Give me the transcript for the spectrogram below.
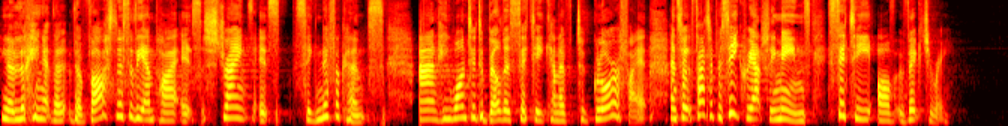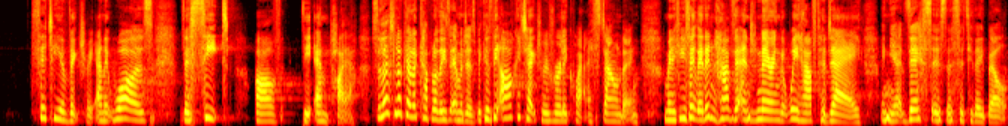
you know, looking at the, the vastness of the empire, its strength, its significance, and he wanted to build a city kind of to glorify it. And so Fatehpur Sikri actually means city of victory. City of victory. And it was the seat of the empire. So let's look at a couple of these images because the architecture is really quite astounding. I mean, if you think they didn't have the engineering that we have today, and yet this is the city they built.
